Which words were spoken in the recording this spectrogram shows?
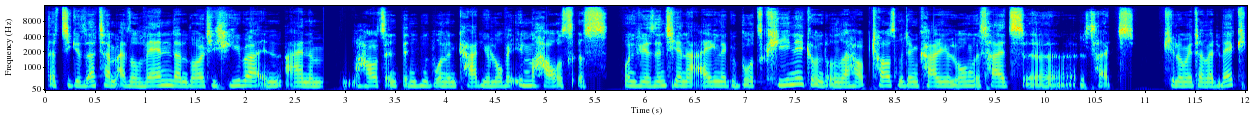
dass die gesagt haben, also wenn, dann sollte ich lieber in einem Haus entbinden, wo ein Kardiologe im Haus ist. Und wir sind hier eine eigene Geburtsklinik und unser Haupthaus mit dem Kardiologen ist halt, äh, ist halt Kilometer weit weg.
